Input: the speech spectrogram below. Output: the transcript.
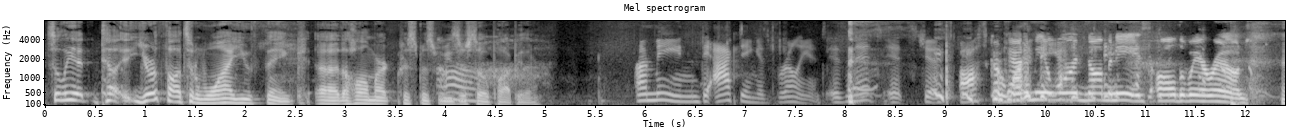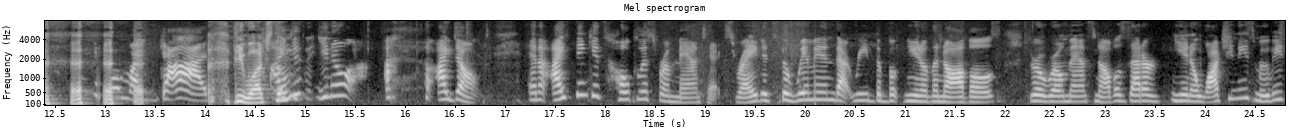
so Leah, tell your thoughts on why you think uh, the Hallmark Christmas movies oh. are so popular. I mean, the acting is brilliant, isn't it? It's just Oscar Academy Award nominees all the way around. oh my god! Do you watch them? Just, you know, I, I don't. And I think it's hopeless romantics, right? It's the women that read the book, you know, the novels, the romance novels that are, you know, watching these movies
